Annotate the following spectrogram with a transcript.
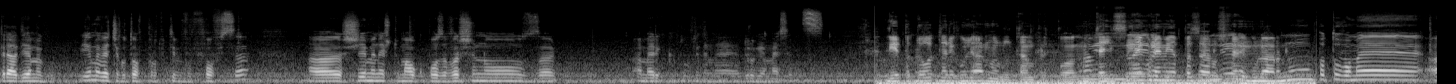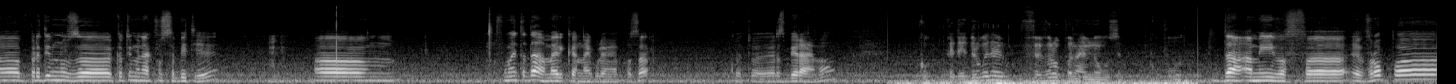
Трябва да имаме, имаме вече готов прототип в офиса. А, Ще имаме нещо малко по-завършено за Америка, като отидем другия месец. Вие пътувате регулярно до там, предполагам. Те ли са най-големия пазар, Не освен? регулярно. Пътуваме а, предимно за като има някакво събитие. А, в момента да, Америка е най-големия пазар, което е разбираемо. Къде другаде в Европа най-много се купуват? Да, ами в Европа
